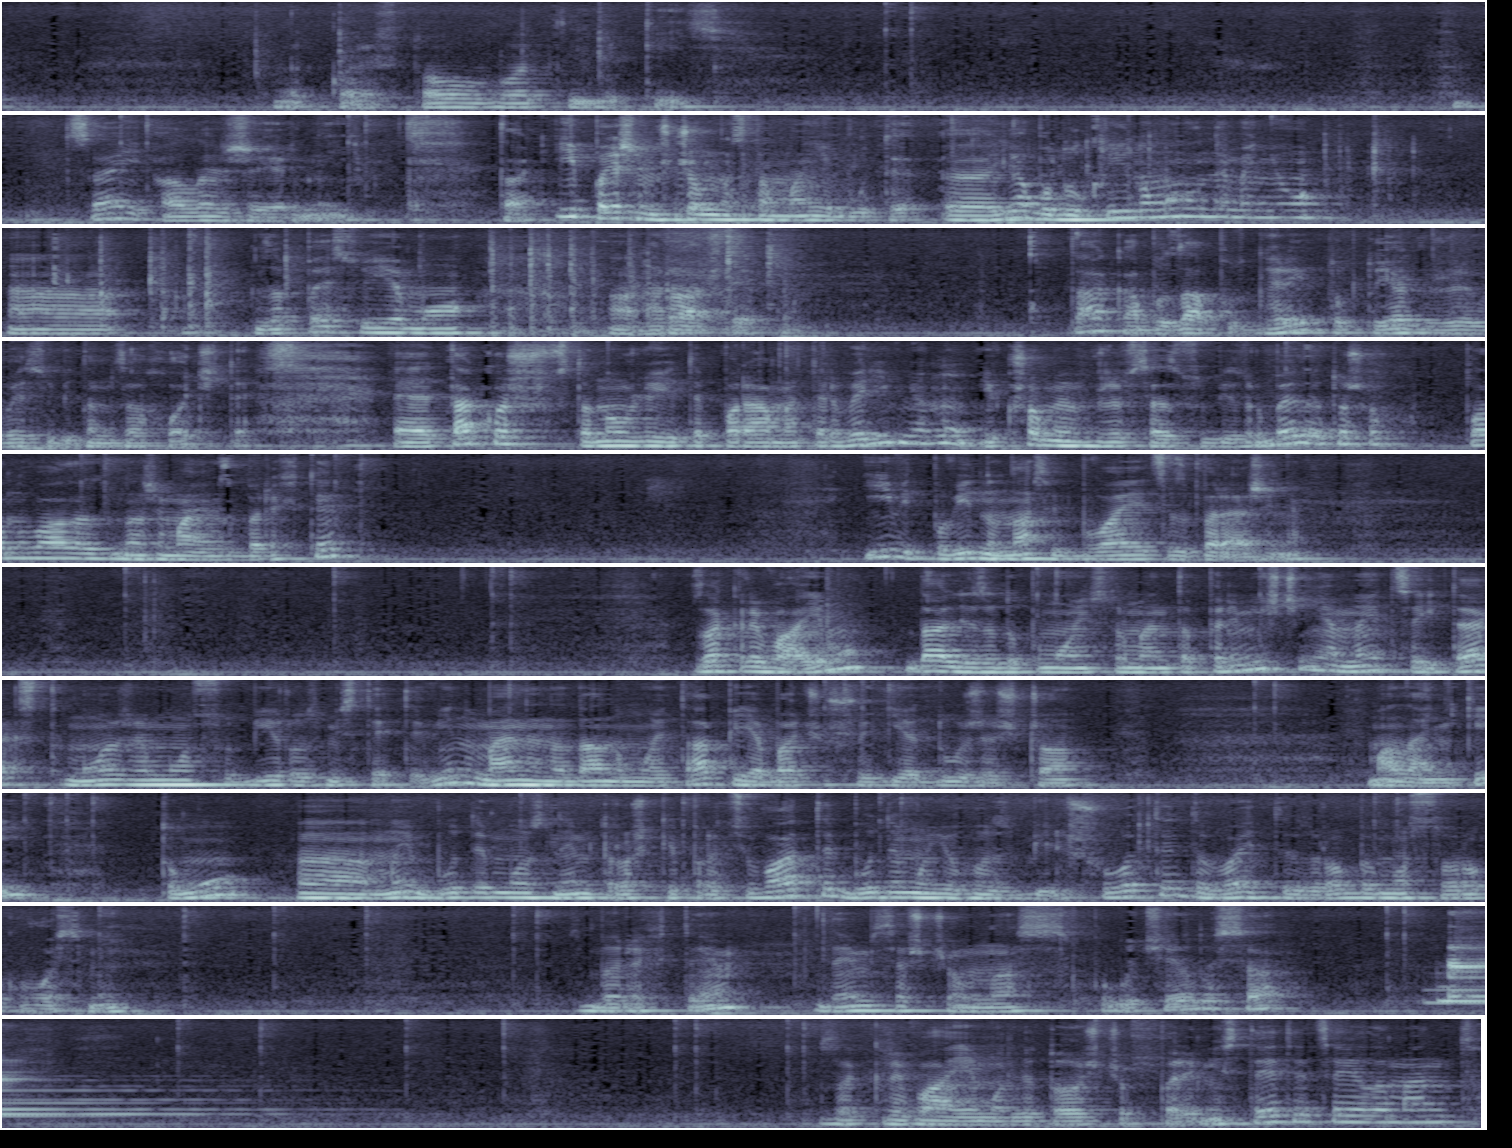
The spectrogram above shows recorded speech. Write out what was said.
використовувати який. Цей, але жирний. Так, і пишемо, що в нас там має бути. Е, я буду україномовне меню. А, записуємо а, грати. Так, або запуск гри, тобто як вже ви собі там захочете. Е, також встановлюєте параметр вирівнювання. Ну, якщо ми вже все собі зробили, то що планували, нажимаємо зберегти. І відповідно в нас відбувається збереження. Закриваємо. Далі за допомогою інструмента переміщення ми цей текст можемо собі розмістити. Він у мене на даному етапі, я бачу, що є дуже що маленький, тому е, ми будемо з ним трошки працювати, будемо його збільшувати. Давайте зробимо 48. Зберегти. Дивимося, що в нас вийшло. Закриваємо для того, щоб перемістити цей елемент.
